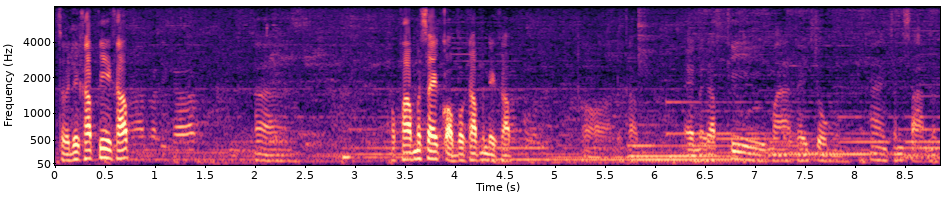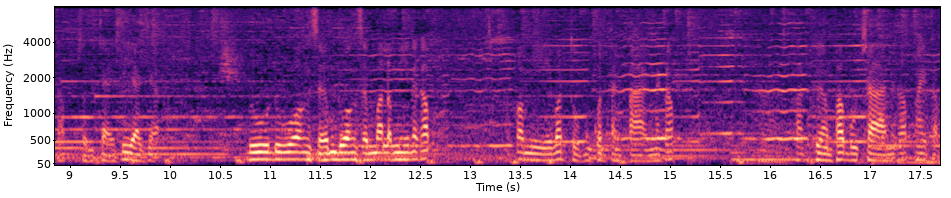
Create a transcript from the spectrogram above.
สวัสดีครับพี่ครับสวัสดีครับอ่าขอพามาใส่กรอบบ่ครับวันนี้ครับอ๋อนะครับไอ้นะครับที่มาไทยจงห้างชั้นสามนะครับ สนใจที่อยากจะดูดวงเสริมดวงเสริมบารมีนะครับก็มีวัตถุมงคลต่างๆนะครับอ่าพระเครื่องพระบูชานะครับให้กับ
